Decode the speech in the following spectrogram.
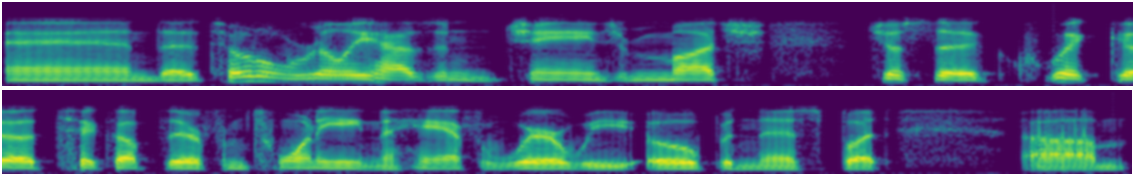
and the total really hasn't changed much. Just a quick uh, tick up there from 28 and a half of where we opened this, but um,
